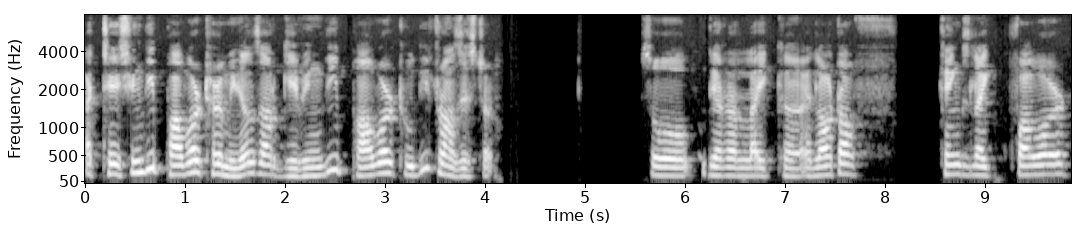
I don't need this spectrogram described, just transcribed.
attaching the power terminals or giving the power to the transistor. So there are like uh, a lot of things like forward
